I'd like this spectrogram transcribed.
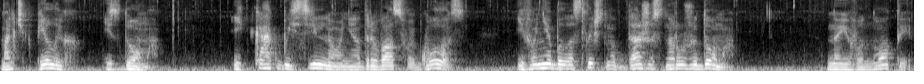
Мальчик пел их из дома. И как бы сильно он не отрывал свой голос, его не было слышно даже снаружи дома. Но его ноты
